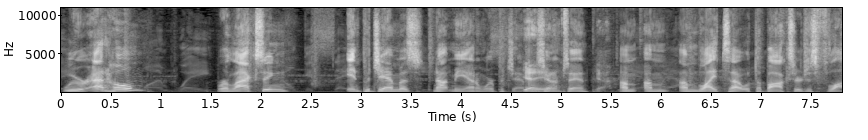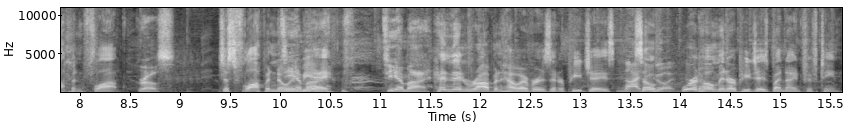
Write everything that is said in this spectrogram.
we were at home, relaxing, in pajamas. Not me. I don't wear pajamas. Yeah, You yeah. know what I'm saying? Yeah. I'm I'm I'm lights out with the boxer, just flopping flop, Gross. just flopping no TMI. NBA. TMI. And then Robin, however, is in her PJs. Not so good. we're at home in our PJs by 9:15.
